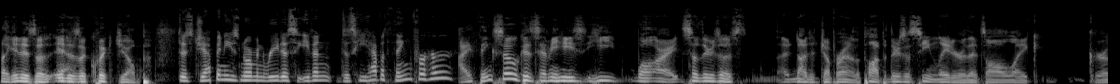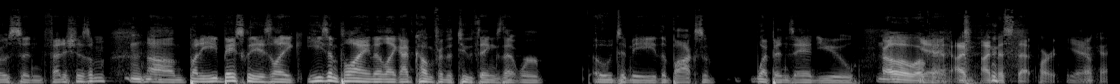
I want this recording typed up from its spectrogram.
like it is a it Yeah. is a quick jump Does Japanese Norman Reedus even does he have a thing for her? I think so because I mean he's he well all right so there's a s- not to jump around on the plot but there's a scene later that's all like gross and fetishism Mhm. um but he basically is like he's implying that like I've come for the two things that were owed to me the box of weapons and you Oh, okay. Yeah. I, I missed that part. Yeah. Okay.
